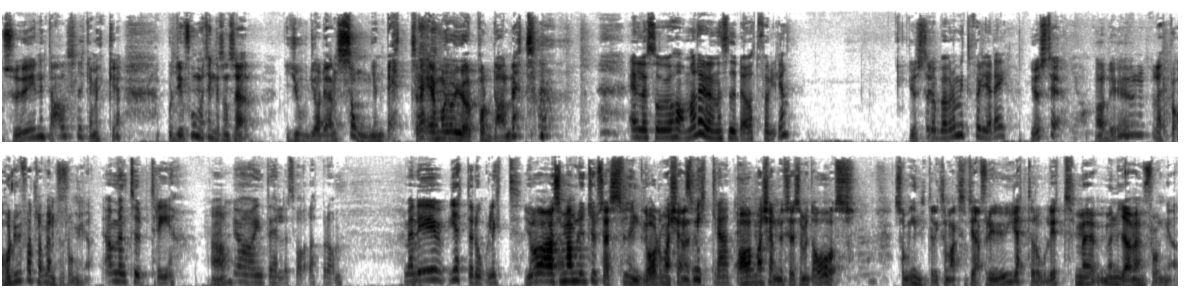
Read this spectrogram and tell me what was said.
så är det inte alls lika mycket. Och det får mig att tänka som så här. Gjorde jag den sången bättre än vad jag gör poddandet? Eller så har man redan en sida att följa. Just Så då det. behöver de inte följa dig. Just det. Ja, det är rätt bra. Har du fått några vänförfrågningar? Ja men typ tre. Ja. Jag har inte heller svarat på dem. Men det är jätteroligt. Ja, alltså man blir typ så här svinglad och man känner sig... Smickrad. Ja, man känner sig som ett as. Som inte liksom accepterar. För det är ju jätteroligt med, med nya vänförfrågningar.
